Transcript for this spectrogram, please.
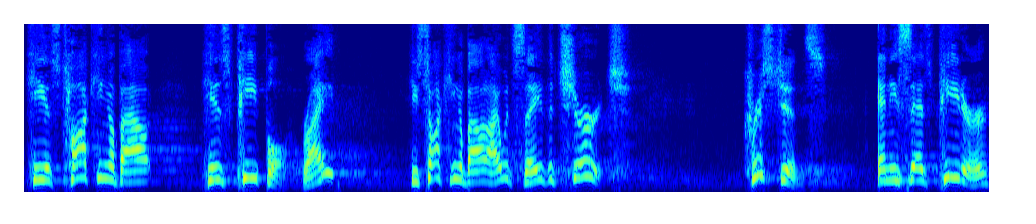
He is talking about his people, right? He's talking about, I would say, the church, Christians. And he says, Peter,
